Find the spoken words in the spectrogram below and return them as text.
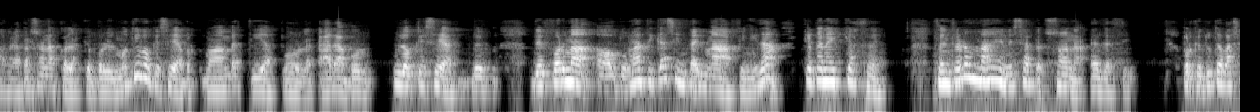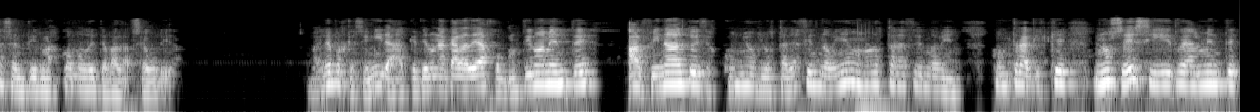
Habrá personas con las que por el motivo que sea, porque van vestidas, por la cara, por lo que sea, de, forma automática sintáis más afinidad. ¿Qué tenéis que hacer? Centraros más en esa persona, es decir, porque tú te vas a sentir más cómodo y te va a dar seguridad. ¿Vale? Porque si mira que tiene una cara de ajo continuamente, al final tú dices, coño, ¿lo estaré haciendo bien o no lo estaré haciendo bien? Contra, que es que no sé si realmente,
